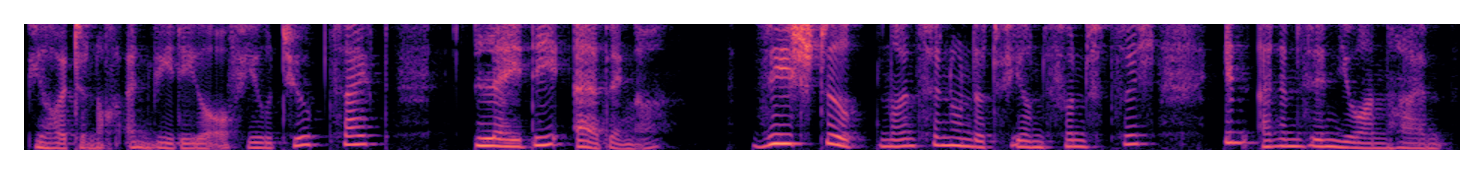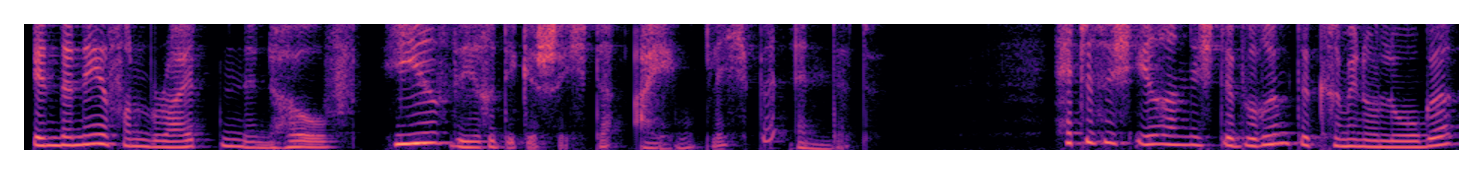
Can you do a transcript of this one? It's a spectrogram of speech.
wie heute noch ein Video auf YouTube zeigt, Lady Abinger. Sie stirbt 1954 in einem Seniorenheim in der Nähe von Brighton in Hove. Hier wäre die Geschichte eigentlich beendet hätte sich ihrer nicht der berühmte Kriminologe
